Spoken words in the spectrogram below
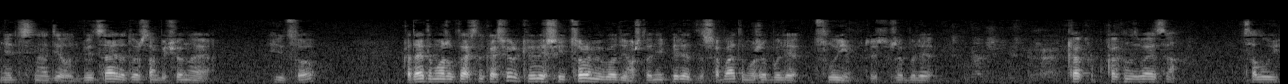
Мне действительно делать. Бойца это то же самое печеное яйцо. Когда это можно класть на костер, клели шейцорами водем, что они перед шабатом уже были слуим, то есть уже были как, как называется? Цалуй.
